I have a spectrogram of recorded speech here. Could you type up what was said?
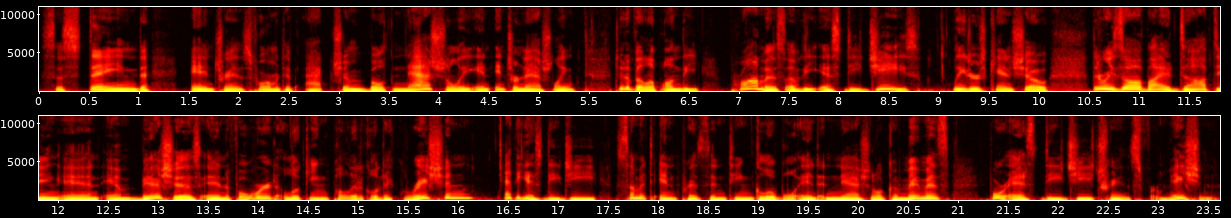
sustained, and transformative action, both nationally and internationally, to develop on the promise of the SDGs. Leaders can show their resolve by adopting an ambitious and forward looking political declaration at the SDG Summit in presenting global and national commitments for SDG transformation.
